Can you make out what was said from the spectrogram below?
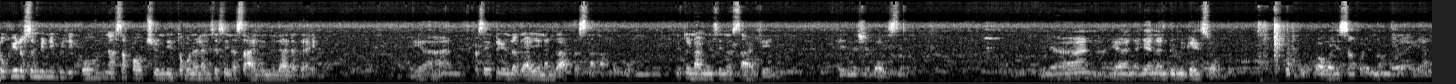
2 kilos na binibili ko, nasa pouch yun. Dito ko na lang siya sinasali nilalagay. Ayan. Kasi ito yung lagayan ng gatas ng apo ko. Dito namin sinasalin. Ayan na siya guys. Ayan. Ayan. Ayan. Ang dumi guys. So, wawalisan ko yung mamaya. Ayan.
